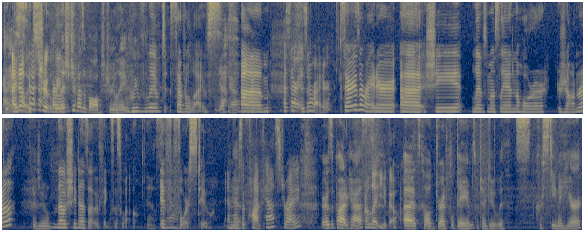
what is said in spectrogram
guys. Yes. I know it's true. Our We've, relationship has evolved, truly. we've lived several lives. Yes. Yeah. Um, But Sarah is a writer. Sarah is a writer. Uh, she lives mostly in the horror genre, I do. though she does other things as well, Yes. if Yeah. forced to. And there's Yeah. a podcast, right? there is a podcast. I'll let you go. Uh, it's called Dreadful Dames, which I do with Christina here.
